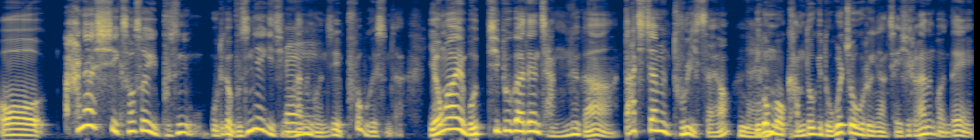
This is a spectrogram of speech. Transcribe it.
어, 하나씩 서서히 무슨 우리가 무슨 얘기 지금 네. 하는 건지 풀어보겠습니다. 영화의 모티브가 된 장르가 따지자면 둘 있어요. 네. 이건 뭐 감독이 노골적으로 그냥 제시를 하는 건데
